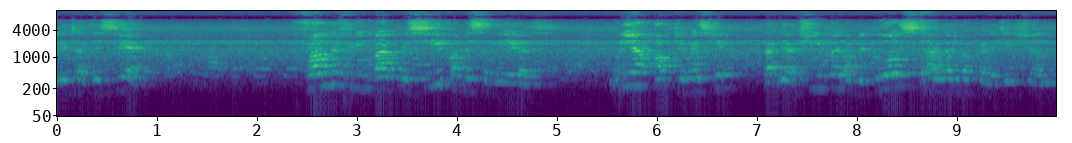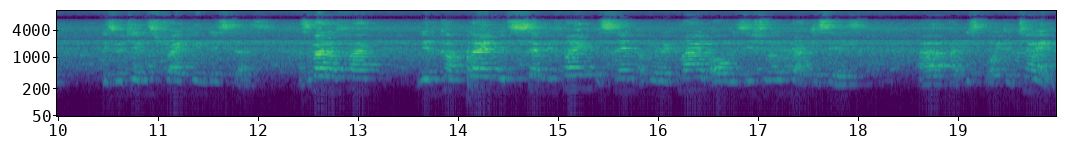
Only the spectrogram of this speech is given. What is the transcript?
later this year. From the feedback received from the surveyors, we are optimistic that the achievement of the gold standard of accreditation is within striking distance. As a matter of fact, we've complied with 75% of the required organizational practices uh, at this point in time.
